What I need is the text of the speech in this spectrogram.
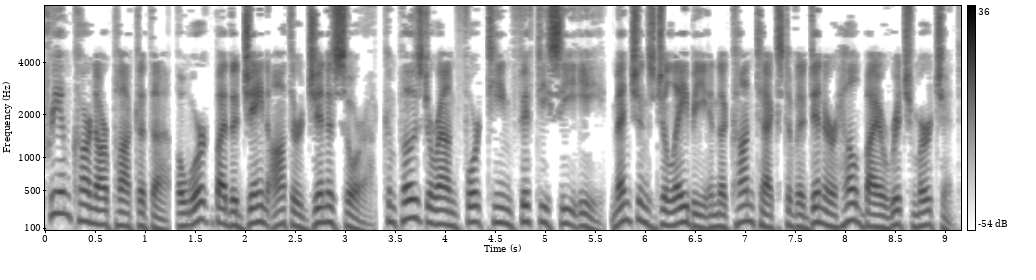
Priyamkarnarpakatha, a work by the Jain author Jinasura, composed around 1450 CE, mentions jalebi in the context of a dinner held by a rich merchant.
